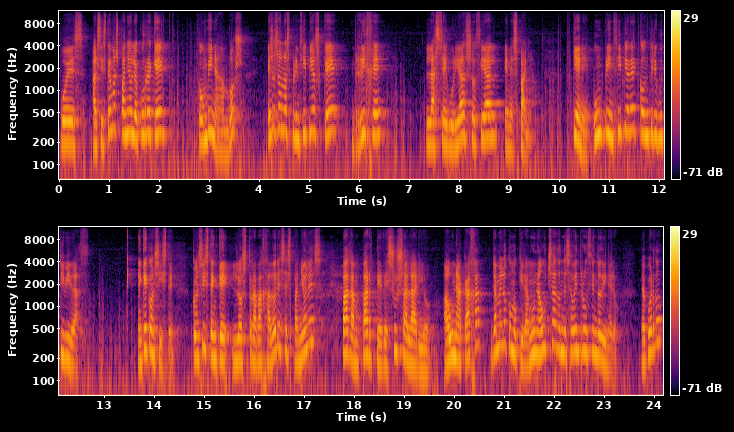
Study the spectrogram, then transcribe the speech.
Pues al sistema español le ocurre que combina ambos. Esos son los principios que rige la seguridad social en España tiene un principio de contributividad. ¿En qué consiste? Consiste en que los trabajadores españoles pagan parte de su salario a una caja, llámenlo como quieran, una hucha donde se va introduciendo dinero, ¿de acuerdo?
